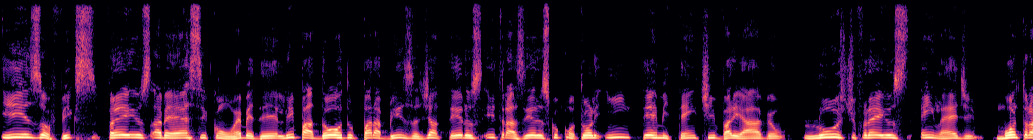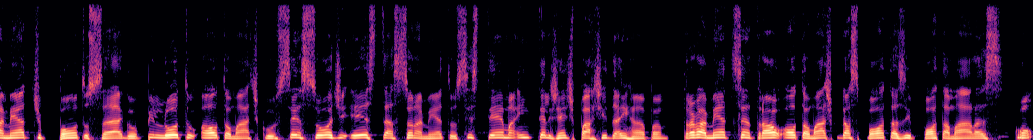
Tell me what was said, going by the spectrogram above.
Isofix, freios ABS com EBD, limpador do para-brisa dianteiros e traseiros com controle intermitente variável, luz de freios em LED, monitoramento de ponto cego, piloto automático, sensor de estacionamento, sistema inteligente partida em rampa, travamento central automático das portas e porta-malas com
